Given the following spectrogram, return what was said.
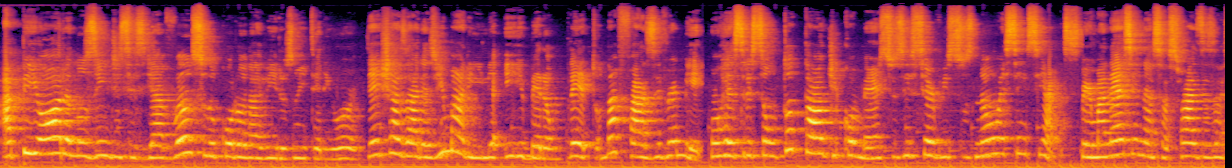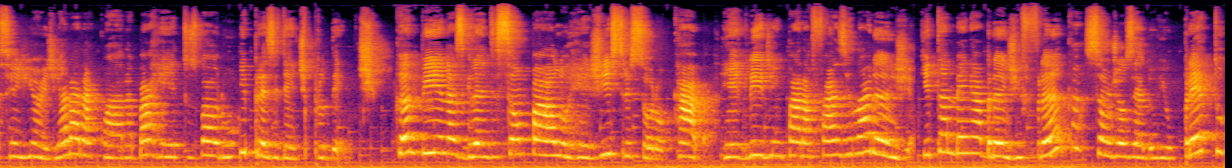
A piora nos índices de avanço do coronavírus no interior deixa as áreas de Marília e Ribeirão Preto na fase vermelha, com restrição total de comércios e serviços não essenciais. Permanecem nessas fases as regiões de Araraquara, Barretos, Bauru e Presidente Prudente. Campinas, Grande São Paulo, Registro e Sorocaba regridem para a fase laranja, que também abrange Franca, São José do Rio Preto,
